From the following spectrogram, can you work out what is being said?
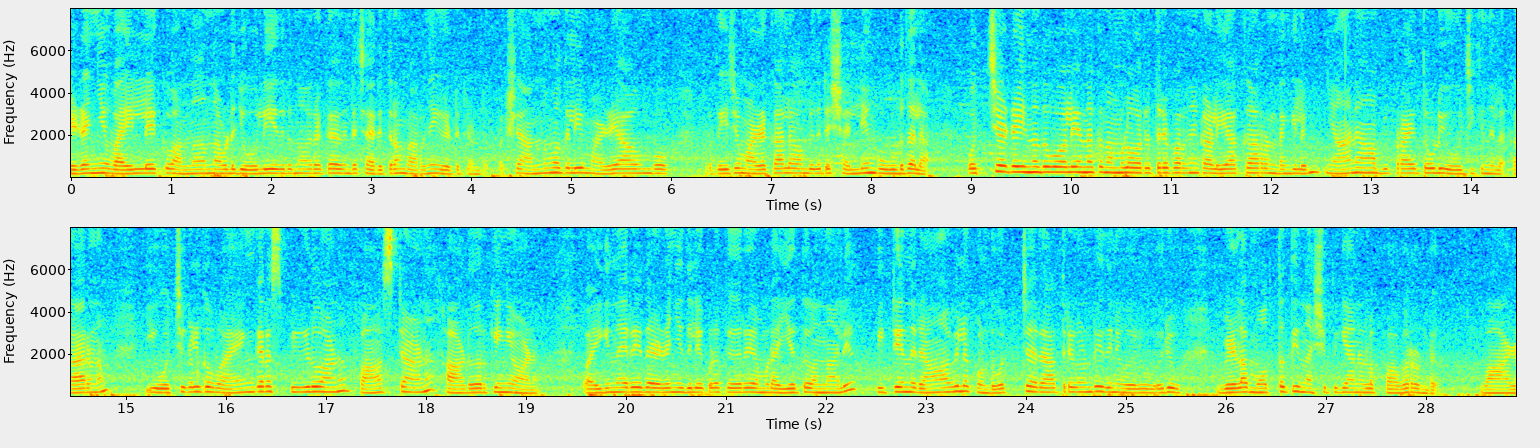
ഇഴഞ്ഞ് വയലിലേക്ക് വന്നതെന്ന് അവിടെ ജോലി ചെയ്തിരുന്നവരൊക്കെ അതിന്റെ ചരിത്രം പറഞ്ഞു കേട്ടിട്ടുണ്ട്. പക്ഷേ അന്ന് മുതൽ ഈ മഴയാവുമ്പോൾ പ്രത്യേകിച്ച് മഴക്കാലമാകുമ്പോൾ ഇതിന്റെ ശല്യം കൂടുതലാണ് ഒച്ചഴയുന്നത് പോലെ എന്നൊക്കെ നമ്മൾ ഓരോരുത്തരെ പറഞ്ഞ് കളിയാക്കാറുണ്ടെങ്കിലും ഞാൻ ആ അഭിപ്രായത്തോട് യോജിക്കുന്നില്ല. കാരണം ഈ ഒച്ചുകൾക്ക് ഭയങ്കര സ്പീഡുമാണ് ഫാസ്റ്റാണ് ഹാർഡ് വർക്കിങ്ങുമാണ്. വൈകുന്നേരം ഇത് ഇഴഞ്ഞ് ഇതിലേ കൂടെ കയറി നമ്മുടെ അയ്യത്ത് വന്നാൽ പിറ്റേന്ന് രാവിലെ കൊണ്ട് ഒറ്റ രാത്രി കൊണ്ട് ഇതിന് ഒരു ഒരു വിള മൊത്തത്തിൽ നശിപ്പിക്കാനുള്ള പവറുണ്ട് വാഴ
